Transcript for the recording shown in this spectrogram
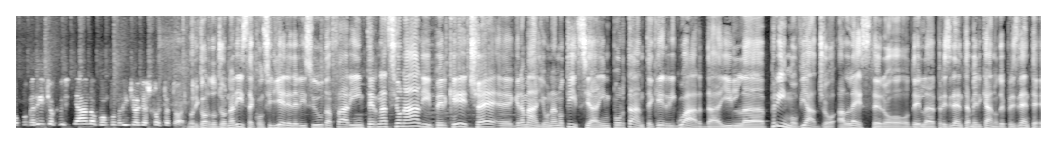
Buon pomeriggio Cristiano, buon pomeriggio agli ascoltatori. Lo ricordo giornalista e consigliere dell'Istituto Affari Internazionali perché c'è eh, Gramaglia una notizia importante che riguarda il primo viaggio all'estero del presidente americano, del presidente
